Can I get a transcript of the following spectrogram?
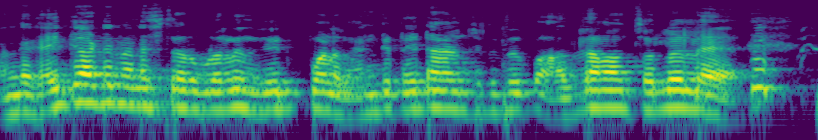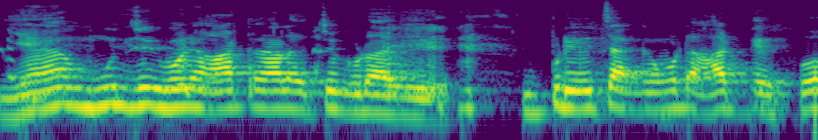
அங்க கை காட்டு நினைச்சிட்டாரு போல அந்த வேட்பாளர் அங்க டைட்டா காமிச்சிட்டு இருந்தப்ப அதான் நான் சொல்லல. ஏன் மூஞ்சிக்கு முன்னாடி ஆட்டுற ஆளை வச்சு கூடாது? இப்படி வச்சு அங்க மட்டும் ஆட்டு போ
